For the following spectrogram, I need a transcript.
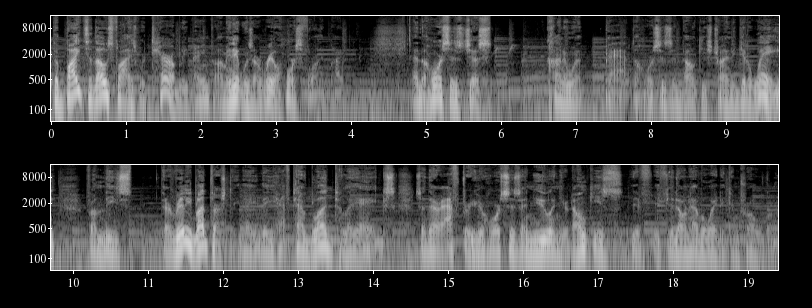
The bites of those flies were terribly painful. I mean, it was a real horse fly bite. And the horses just kind of went bad. The horses and donkeys trying to get away from these. They're really bloodthirsty. They, they have to have blood to lay eggs. So they're after your horses and you and your donkeys if, if you don't have a way to control them.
